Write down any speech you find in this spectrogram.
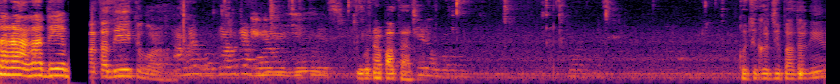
তারা আগা দিয়ে পাতা দিয়েই তো আমরা গোটা পাতা? কচি কচি পাতা দিয়ে।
